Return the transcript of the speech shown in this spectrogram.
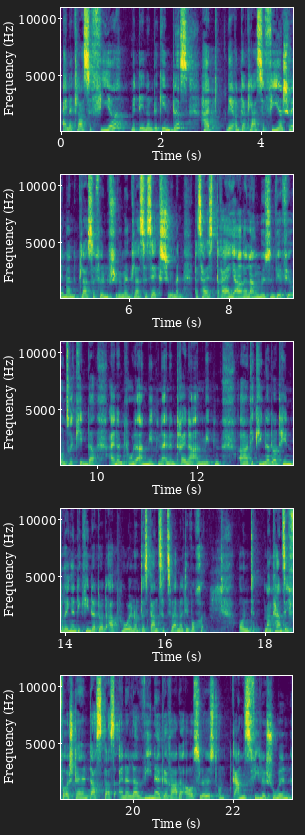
eine Klasse 4, mit denen beginnt es, hat während der Klasse 4 schwimmen, Klasse 5 schwimmen, Klasse 6 schwimmen. Das heißt, drei Jahre lang müssen wir für unsere Kinder einen Pool anmieten, einen Trainer anmieten, äh, die Kinder dorthin bringen, die Kinder dort abholen und das Ganze zweimal die Woche. Und man kann sich vorstellen, dass das eine Lawine gerade auslöst und ganz viele Schulen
